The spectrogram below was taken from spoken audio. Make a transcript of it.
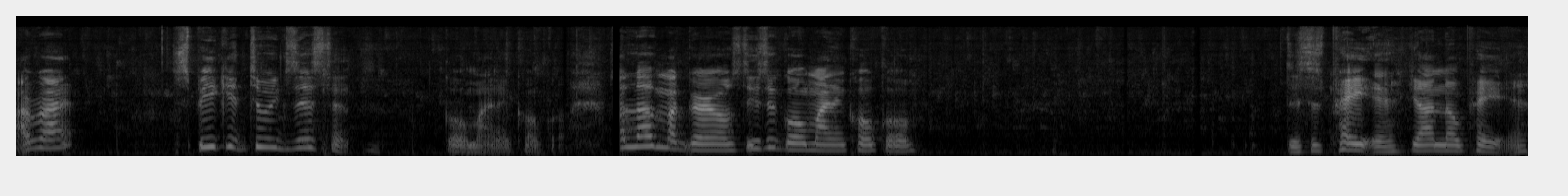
All right. Speak it to existence. Gold mining cocoa. I love my girls. These are gold mining cocoa. This is Peyton. Y'all know Peyton.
